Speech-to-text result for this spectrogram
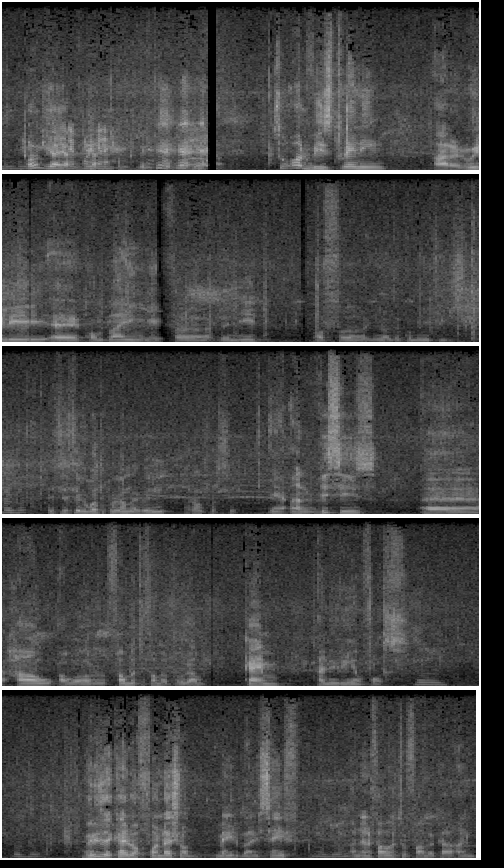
move it oh and yeah, if we're yeah. gonna, So all these training are really uh, complying with uh, the need of uh, you know the communities. Et c'est ce que votre programme est venu renforcer. Yeah, and this is uh, how our farmer to farmer program came and reinforced. There is a kind of foundation made by SAFE, and then farmer to farmer can and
